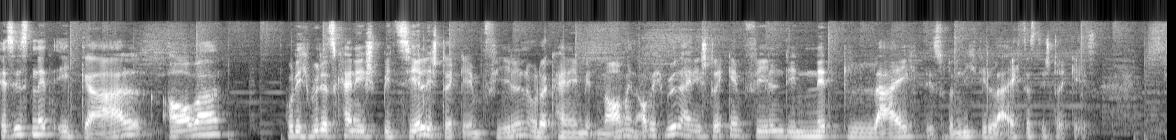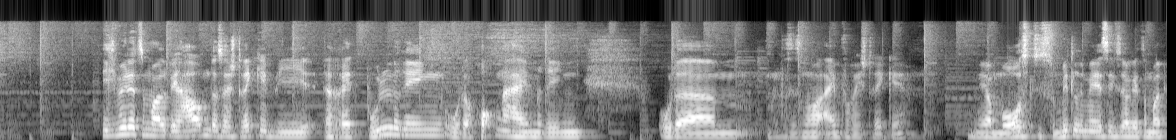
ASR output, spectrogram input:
es ist nicht egal, aber, oder ich würde jetzt keine spezielle Strecke empfehlen oder keine mit Namen, aber ich würde eine Strecke empfehlen, die nicht leicht ist oder nicht die leichteste Strecke ist. Ich würde jetzt mal behaupten, dass eine Strecke wie Red Bull Ring oder Hockenheim Ring oder ähm, was ist noch eine einfache Strecke? Ja, Most ist so mittelmäßig, sage ich jetzt mal.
